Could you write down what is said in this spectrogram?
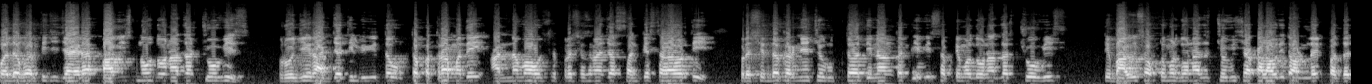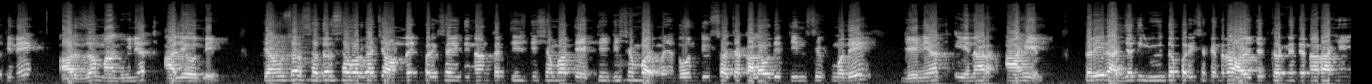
पदभरतीची जाहिरात बावीस नऊ दोन हजार चोवीस रोजी राज्यातील विविध वृत्तपत्रामध्ये अन्न व औषध प्रशासनाच्या संकेतस्थळावरती प्रसिद्ध करण्याचे वृत्त दिनांक तेवीस सप्टेंबर दोन हजार चोवीस ते बावीस ऑक्टोबर दोन हजार चोवीस या कालावधीत ऑनलाईन पद्धतीने अर्ज मागविण्यात आले होते. त्यानुसार सदर संवर्गाची ऑनलाईन परीक्षा ही दिनांक तीस डिसेंबर ते एकतीस डिसेंबर म्हणजे दोन दिवसाच्या कालावधीत तीन शिफ्टमध्ये घेण्यात येणार आहे. तरी राज्यातील विविध परीक्षा केंद्र आयोजित करण्यात येणार आहे.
